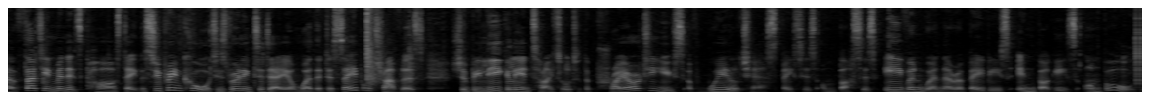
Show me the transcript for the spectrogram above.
uh, 13 minutes past 8. The Supreme Court is ruling today on whether disabled travellers should be legally entitled to the priority use of wheelchair spaces on buses, even when there are babies in buggies on board.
